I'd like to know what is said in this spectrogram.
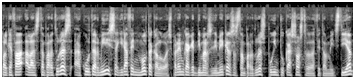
Pel que fa a les temperatures, a curt termini seguirà fent molta calor. Esperem que aquest dimarts i dimecres les temperatures puguin tocar sostre, de fet, al migdia,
